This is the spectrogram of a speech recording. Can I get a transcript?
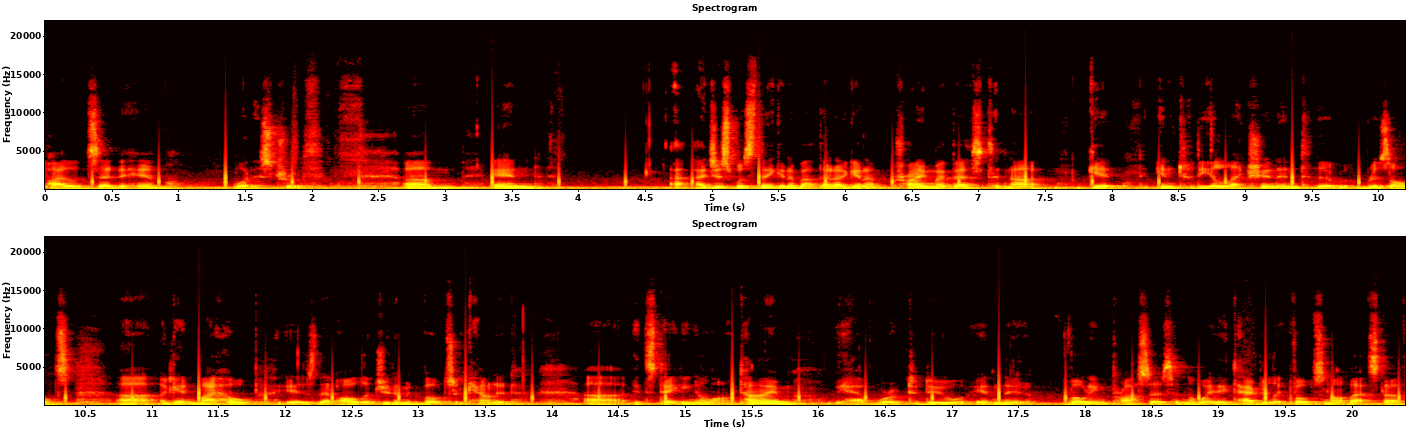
Pilate said to him, What is truth? Um, and I I just was thinking about that again. I'm trying my best to not get into the election, into the results. Uh, again, my hope is that all legitimate votes are counted. Uh, it's taking a long time. We have work to do in the voting process and the way they tabulate votes and all that stuff.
